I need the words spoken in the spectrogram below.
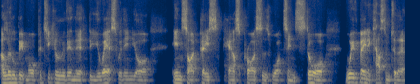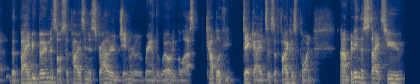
a little bit more, particularly within the, the US, within your insight piece, house prices, what's in store we've been accustomed to the, the baby boomers, I suppose, in Australia and generally around the world in the last couple of decades as a focus point. Um, but in the States, you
